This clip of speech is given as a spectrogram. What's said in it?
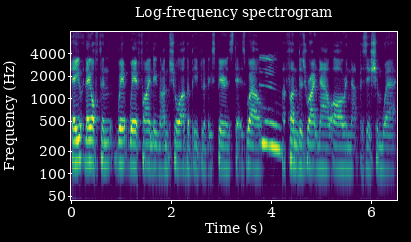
they they often we're, we're finding i'm sure other people have experienced it as well mm. funders right now are in that position where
